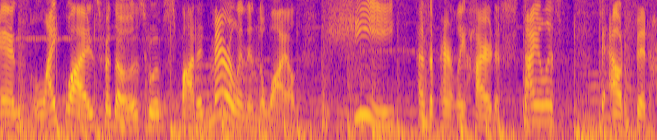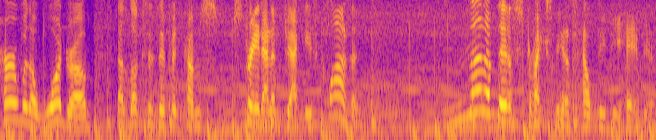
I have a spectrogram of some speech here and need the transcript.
And likewise for those who have spotted Marilyn in the wild. She has apparently hired a stylist to outfit her with a wardrobe that looks as if it comes straight out of Jackie's closet. None of this strikes me as healthy behavior.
